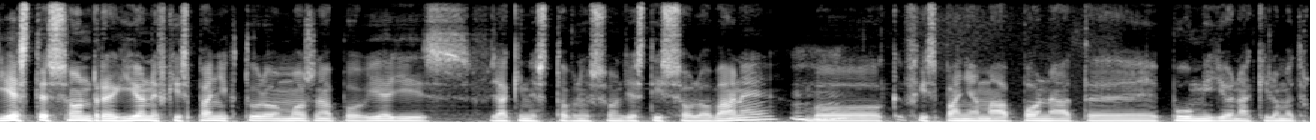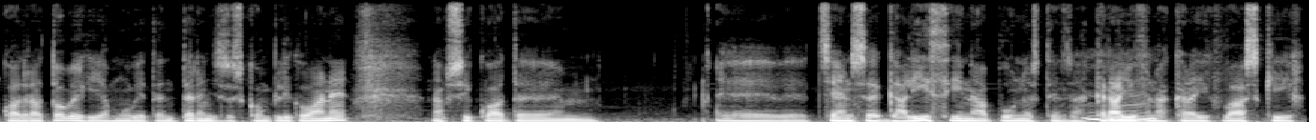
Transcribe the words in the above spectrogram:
jeste son regionev, ki Hispanik turo možna pobieliz, jakin estobnu son, jesti solovane, uh -huh. bo Hispanja ma ponad e, pół miliona kilometrów kwadratowych, ja mówię, ten teren jest skomplikowane, na przykład... E, część Galicji na północ, część Mhm. krajów na krajach włoskich,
